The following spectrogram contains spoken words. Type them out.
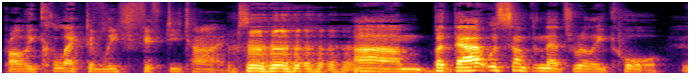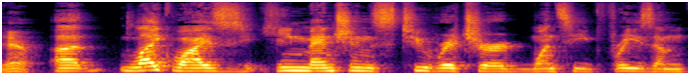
probably collectively 50 times. um, but that was something that's really cool. yeah. Uh, likewise, he mentions to Richard once he frees him,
